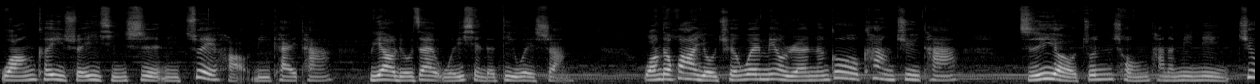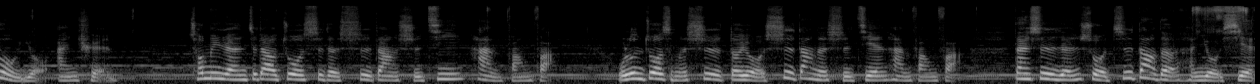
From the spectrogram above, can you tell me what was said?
王可以随意行事，你最好离开他，不要留在危险的地位上。王的话有权威，没有人能够抗拒他。只有遵从他的命令，就有安全。聪明人知道做事的适当时机和方法。无论做什么事，都有适当的时间和方法。但是人所知道的很有限，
